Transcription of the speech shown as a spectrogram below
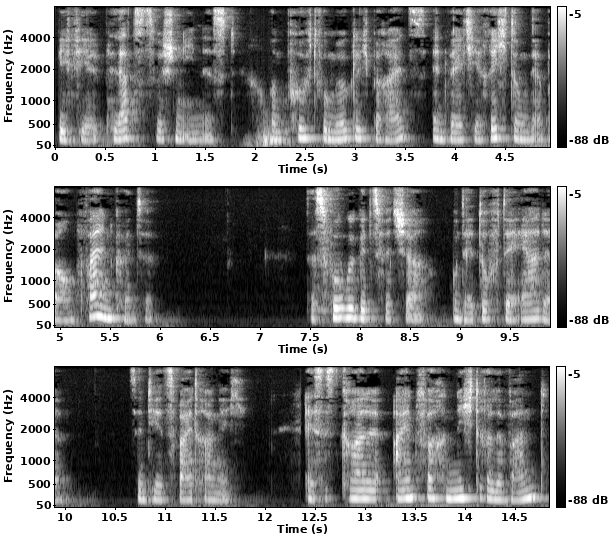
wie viel Platz zwischen ihnen ist und prüft womöglich bereits, in welche Richtung der Baum fallen könnte. Das Vogelgezwitscher und der Duft der Erde sind hier zweitrangig. Es ist gerade einfach nicht relevant,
